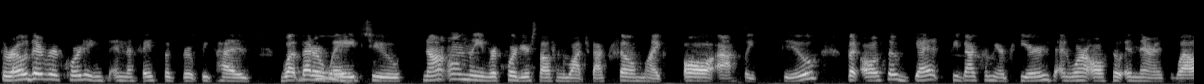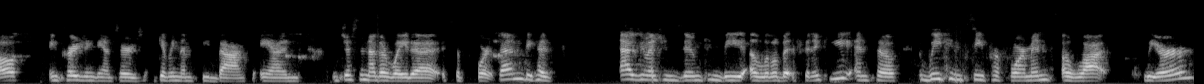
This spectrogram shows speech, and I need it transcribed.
throw their recordings in the Facebook group because what better mm. way to not only record yourself and watch back film like all athletes do, but also get feedback from your peers. And we're also in there as well, encouraging dancers, giving them feedback, and just another way to support them because as you mentioned, Zoom can be a little bit finicky. And so we can see performance a lot clearer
